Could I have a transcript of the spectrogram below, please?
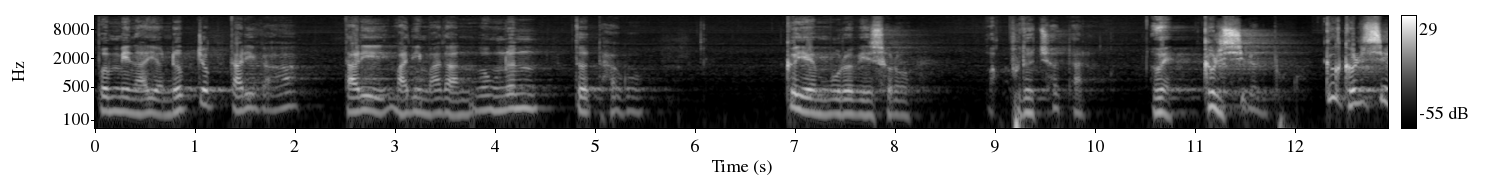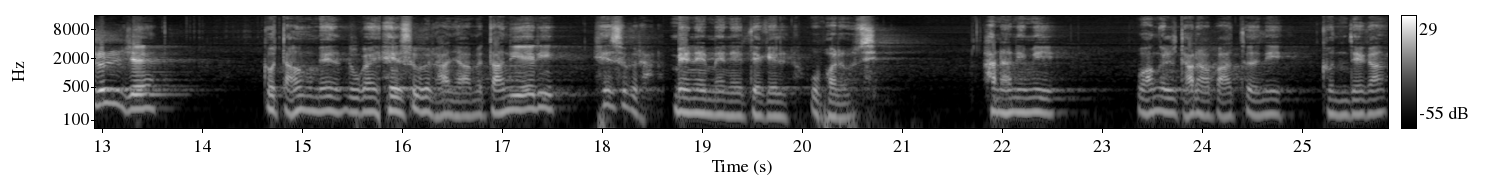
번민하여 넓적 다리가 다리 마디마다 녹는 듯하고 그의 무릎이 서로 막 부딪혔다는 왜? 글씨를 보고. 그 글씨를 이제 그 다음에 누가 해석을 하냐 하면 다니엘이 해석을 하는 메네메네 데겔 오바르시 하나님이 왕을 달아봤더니 근대가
